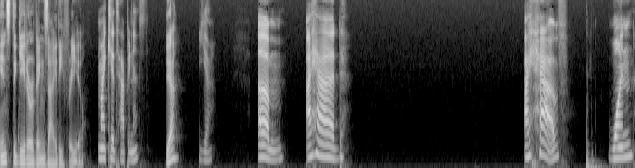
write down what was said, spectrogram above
instigator of anxiety for you? My kids' happiness. Yeah? Yeah. Um, I had. I have one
